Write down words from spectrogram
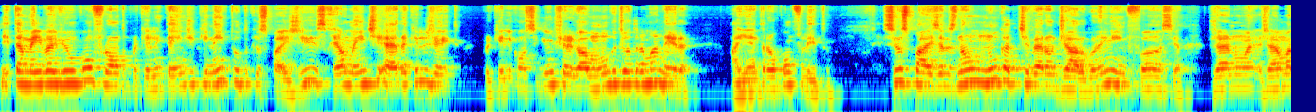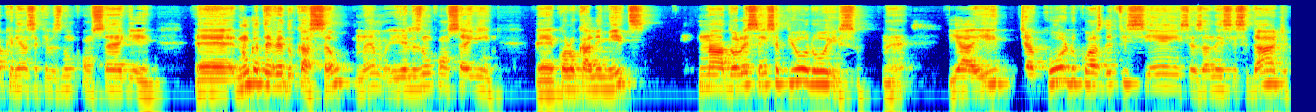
e também vai vir um confronto, porque ele entende que nem tudo que os pais diz realmente é daquele jeito, porque ele conseguiu enxergar o mundo de outra maneira. Aí entra o conflito. Se os pais eles não nunca tiveram diálogo nem na infância, já não é, já é uma criança que eles não conseguem, é, nunca teve educação, né? E eles não conseguem é, colocar limites. Na adolescência piorou isso, né? E aí, de acordo com as deficiências, a necessidade,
